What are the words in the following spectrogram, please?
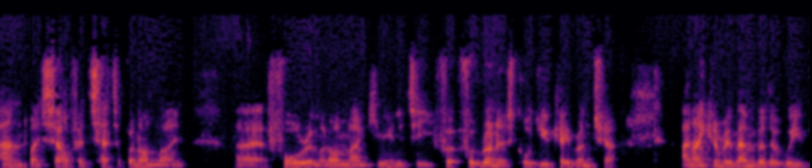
and myself had set up an online uh, forum, an online community for, for runners called UK Run Chat. And I can remember that we,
